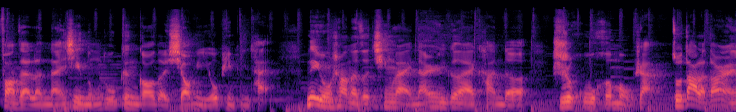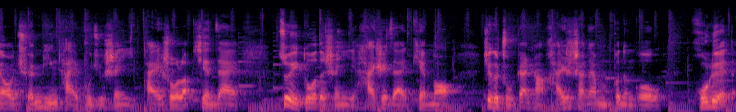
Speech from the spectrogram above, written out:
放在了男性浓度更高的小米油品平台，内容上呢则青睐男人更爱看的知乎和某站。做大了当然要全平台布局生意。他也说了，现在最多的生意还是在天猫，这个主战场还是商家们不能够忽略的。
